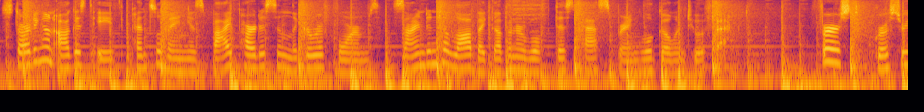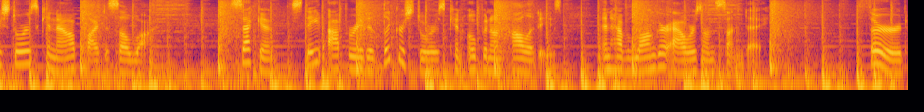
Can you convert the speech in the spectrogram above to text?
Starting on August 8th, Pennsylvania's bipartisan liquor reforms, signed into law by Governor Wolf this past spring, will go into effect. First, grocery stores can now apply to sell wine. Second, state operated liquor stores can open on holidays and have longer hours on Sunday. Third,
